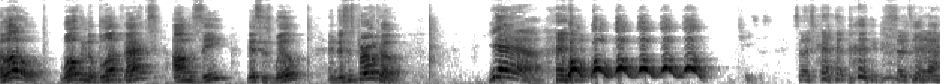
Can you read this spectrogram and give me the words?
Hello, welcome to Blunt Facts. I'm Z, this is Will, and this is Pearlco. Yeah. whoa, whoa, whoa, whoa, whoa, whoa! Jesus. So, so today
